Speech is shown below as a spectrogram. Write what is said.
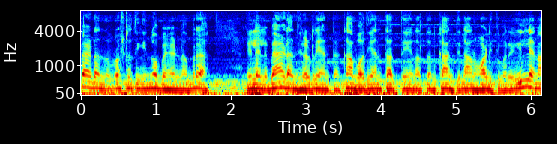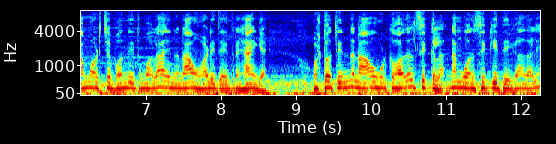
ಬೇಡ ಅಂದಮ್ರ ಅಷ್ಟೊತ್ತಿಗೆ ಇನ್ನೊಬ್ಬ ಹೇಳಂಬ್ರೆ ಇಲ್ಲ ಇಲ್ಲ ಬೇಡ ಅಂತ ಹೇಳ್ರಿ ಅಂತ. ಕಾಂಬೋದು ಎಂತ ಅತ್ತೆ ಏನತ್ತನ್ ಕಾಂತಿ ನಾನು ಹೊಡಿತಿ ಮರೆ. ಇಲ್ಲೇ ನಮ್ಮ ಹೊಡ್ಚೆ ಬಂದಿತ್ತು ಮೊಲ, ಇನ್ನು ನಾವು ಹೊಡಿತಾ ಇದ್ರೆ ಹೇಗೆ ಅಷ್ಟೊತ್ತಿಂದ ನಾವು ಹುಡ್ಕೋ ಹೋದಲ್ಲಿ ಸಿಕ್ಕಲ್ಲ. ನಮ್ಗೊಂದು ಸಿಕ್ಕಿತ್ತು ಈಗ ಅದಳಿ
